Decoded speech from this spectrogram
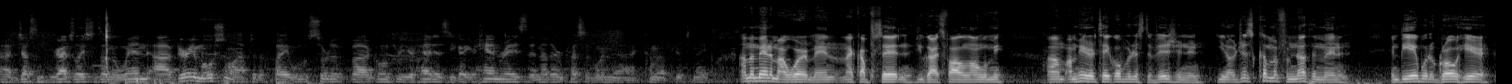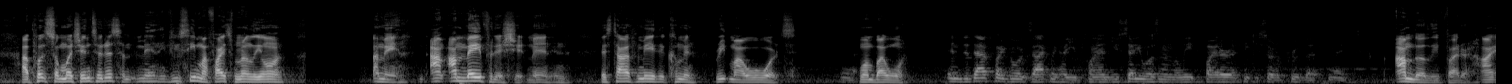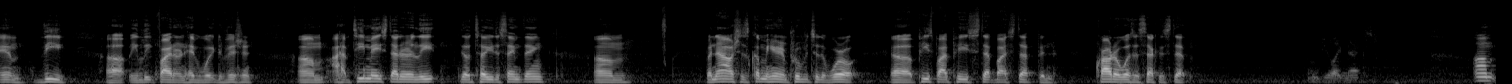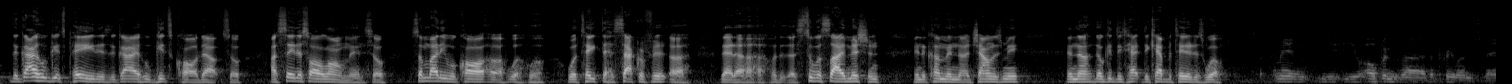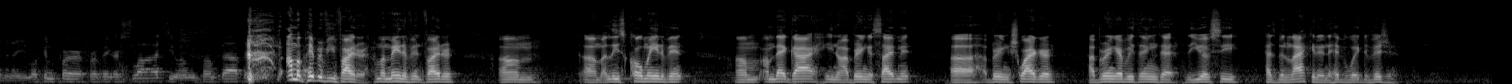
Uh, Justin, congratulations on the win. Uh, very emotional after the fight. What was sort of uh, going through your head as you got your hand raised? Another impressive win uh, coming up here tonight. I'm a man of my word, man. Like I've said, and if you guys follow along with me, um, I'm here to take over this division. And you know, just coming from nothing, man, and, and, be able to grow here. I put so much into this, and man, if you see my fights from early on, I mean, I'm, I'm made for this shit, man. And it's time for me to come and reap my rewards, yeah. one by one. And did that fight go exactly how you planned? You said he wasn't an elite fighter. I think you sort of proved that tonight. I'm the elite fighter. I am the uh, elite fighter in the heavyweight division. Um, I have teammates that are elite. They'll tell you the same thing. Um, but now it's just coming here and prove it to the world, uh, piece by piece, step by step. And Crowder was a second step. Who would you like next? Um, the guy who gets paid is the guy who gets called out. So I say this all along, man. So somebody will call, uh, will, will, will, take that sacrifice, uh, that uh, suicide mission, and to come and uh, challenge me, and uh, they'll get deca- decapitated as well. I mean, you, you opened the, the prelims today. I mean, are you looking for, for a bigger slot? Do you want to be bumped up? I'm a pay-per-view fighter. I'm a main event fighter, um, um, at least co-main event. Um, I'm that guy. You know, I bring excitement. Uh, I bring swagger. I bring everything that the UFC has been lacking in the heavyweight division.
